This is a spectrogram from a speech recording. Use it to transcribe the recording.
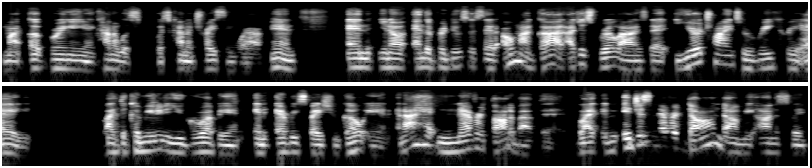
my upbringing and kind of was was kind of tracing where i've been and you know and the producer said oh my god i just realized that you're trying to recreate like the community you grew up in in every space you go in. And I had never thought about that. Like, and it just never dawned on me, honestly.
